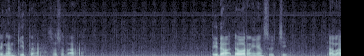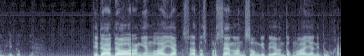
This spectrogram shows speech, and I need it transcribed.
dengan kita, saudara? Tidak ada orang yang suci dalam hidupnya. Tidak ada orang yang layak 100% langsung gitu ya untuk melayani Tuhan.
